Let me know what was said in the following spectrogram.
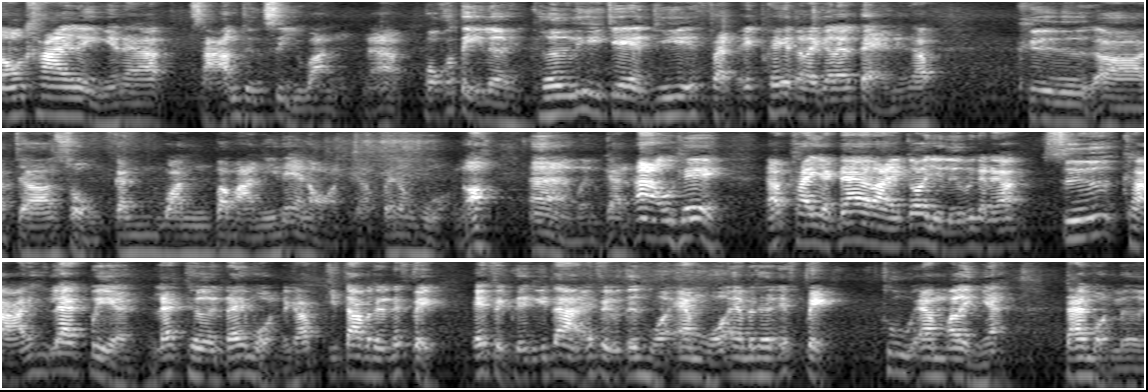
น้องคาย อะไรอย่างเงี้ยนะครับสามถึงสี่วันนะครับปกติเลยเคอรี่เจนทีแฟตเอ็กเพสอะไรก็แล้วแต่เนะครับ คืออาจะส่งกันวันประมาณนี้แน่นอนครับไม่ต้องห่วงเนาะอ่าเหมือนกันอ่าโอเคครับใครอยากได้อะไรก็อย่าลืมเหมือนกันนะครับ ซื้อขายแลกเปลี่ยน แลกเทิร์นได้หมดนะครับกีตาร์บันเทิงเอฟเฟกต์เอฟเฟกต์เล่นกีตาร์เอฟเฟกต์เต้นหัวแอมหัวแอมบันเทิงเอฟเฟกต์ทูแอมอะไรอย่างเงี้ยได้หมดเลย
